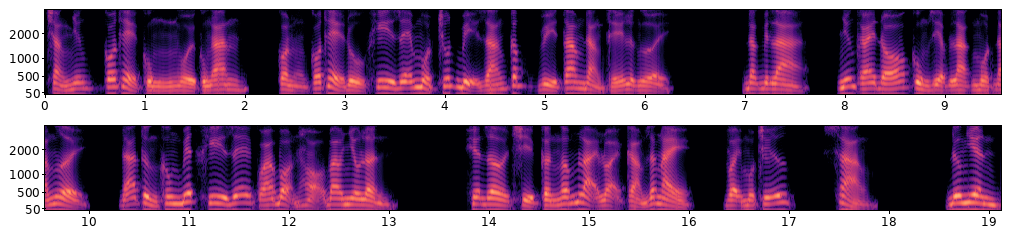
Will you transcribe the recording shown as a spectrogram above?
chẳng những có thể cùng ngồi cùng ăn, còn có thể đủ khi dễ một chút bị giáng cấp vì tam đẳng thế lực người. Đặc biệt là, những cái đó cùng Diệp Lạc một đám người, đã từng không biết khi dễ quá bọn họ bao nhiêu lần. Hiện giờ chỉ cần ngẫm lại loại cảm giác này, vậy một chữ, sảng. Đương nhiên,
